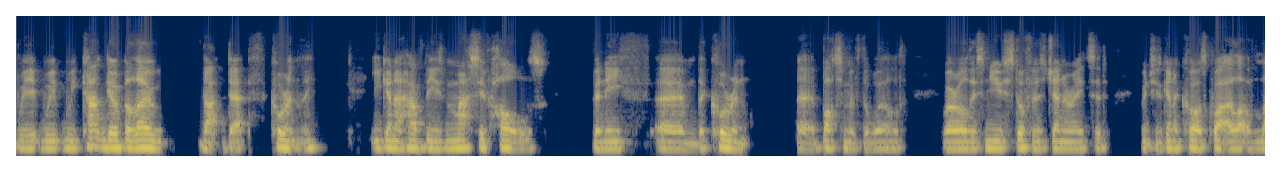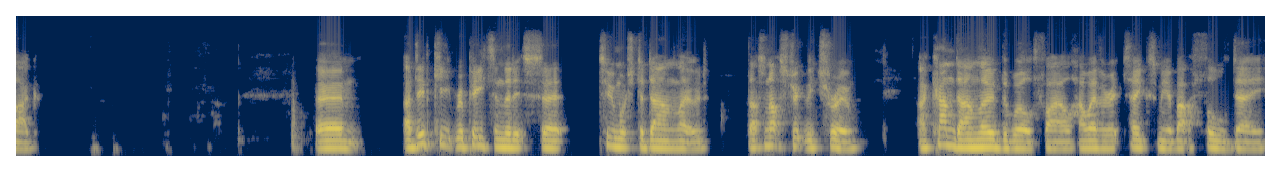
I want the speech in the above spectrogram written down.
we, we, we can't go below that depth currently, you're going to have these massive holes beneath um, the current uh, bottom of the world where all this new stuff is generated, which is going to cause quite a lot of lag. Um, I did keep repeating that it's uh, too much to download. That's not strictly true. I can download the world file, however, it takes me about a full day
